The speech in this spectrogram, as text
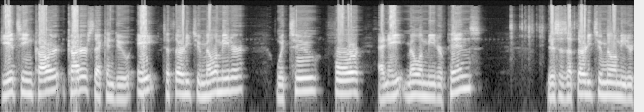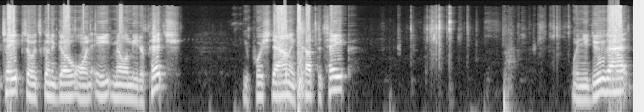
guillotine color cutters that can do 8 to 32 millimeter with 2, 4, and 8 millimeter pins. This is a 32 millimeter tape, so it's going to go on 8 millimeter pitch. You push down and cut the tape. When you do that,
